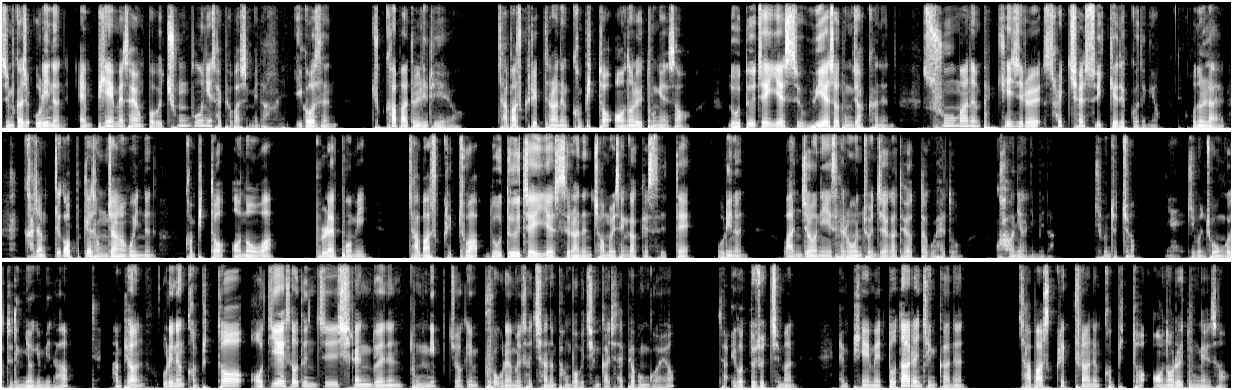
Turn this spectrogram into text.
지금까지 우리는 npm의 사용법을 충분히 살펴봤습니다. 이것은 축하받을 일이에요. JavaScript라는 컴퓨터 언어를 통해서 Node.js 위에서 동작하는 수많은 패키지를 설치할 수 있게 됐거든요. 오늘날 가장 뜨겁게 성장하고 있는 컴퓨터 언어와 플랫폼이 JavaScript와 Node.js라는 점을 생각했을 때 우리는 완전히 새로운 존재가 되었다고 해도 과언이 아닙니다. 기분 좋죠? 예, 기분 좋은 것도 능력입니다. 한편 우리는 컴퓨터 어디에서든지 실행되는 독립적인 프로그램을 설치하는 방법을 지금까지 살펴본 거예요. 자, 이것도 좋지만 npm의 또 다른 진가는 JavaScript라는 컴퓨터 언어를 통해서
